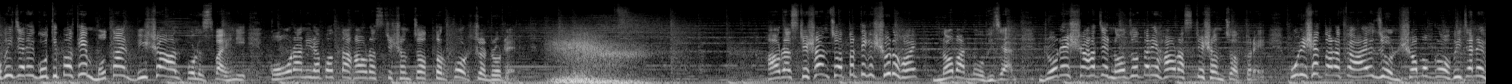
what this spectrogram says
অভিযানে গতিপথে মোতায়েন বিশাল পুলিশ বাহিনী। কড়া নিরাপত্তা হাওড়া স্টেশন চত্বর ফোর্স রোডে। হাওড়া স্টেশন চত্বর থেকে শুরু হয় নবান্ন অভিযান। ড্রোনের সাহায্যে নজরদারি হাওড়া স্টেশন চত্বরে। পুলিশের তরফে আয়োজন সমগ্র অভিযানের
